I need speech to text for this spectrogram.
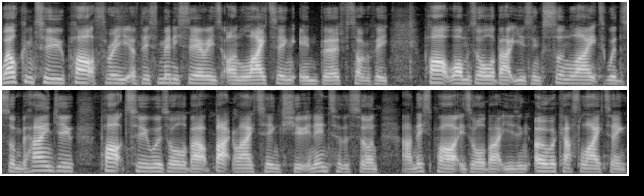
Welcome to part three of this mini series on lighting in bird photography. Part one was all about using sunlight with the sun behind you. Part two was all about backlighting, shooting into the sun. And this part is all about using overcast lighting,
